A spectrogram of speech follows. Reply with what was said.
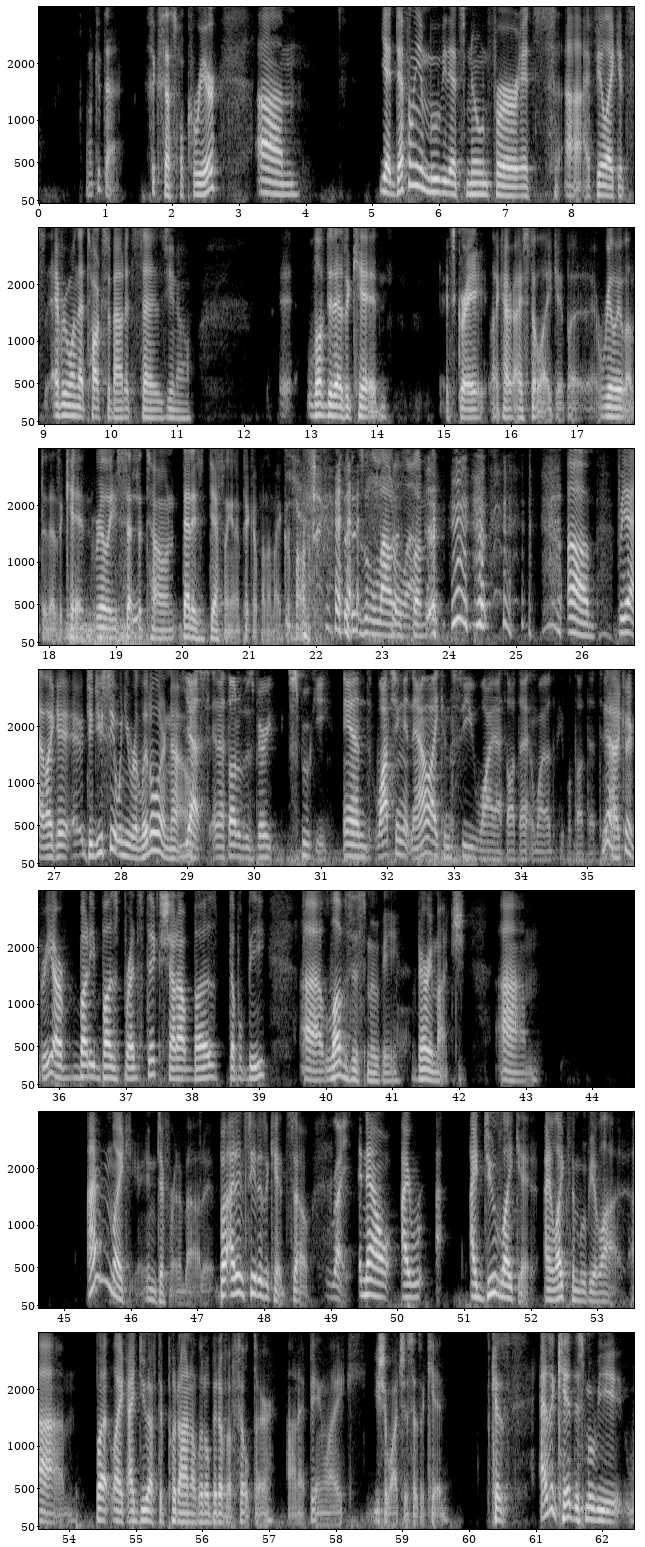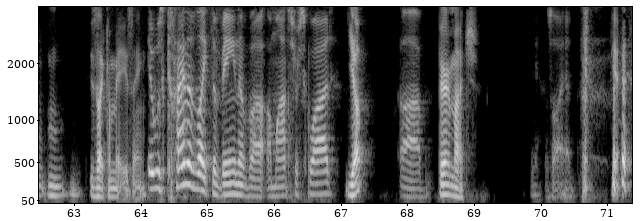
look at that successful career. Um, yeah, definitely a movie that's known for its. Uh, I feel like it's everyone that talks about it says, you know, eh, loved it as a kid. It's great. Like I, I still like it, but I really loved it as a kid. Really set the tone. That is definitely going to pick up on the microphones. that is the So loudest loud. thunder. um, but yeah, like, it, did you see it when you were little or no? Yes, and I thought it was very spooky. And watching it now, I can see why I thought that and why other people thought that too. Yeah, I can agree. Our buddy Buzz Breadstick, shout out Buzz, double B, uh, loves this movie very much. Um, I'm like indifferent about it, but I didn't see it as a kid. So Right. now I, I do like it. I like the movie a lot. Um, but like I do have to put on a little bit of a filter on it, being like, you should watch this as a kid. Because as a kid, this movie mm, is like amazing. It was kind of like the vein of uh, a Monster Squad. Yep. Um, Very much. yeah, that's all I had. Yeah.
